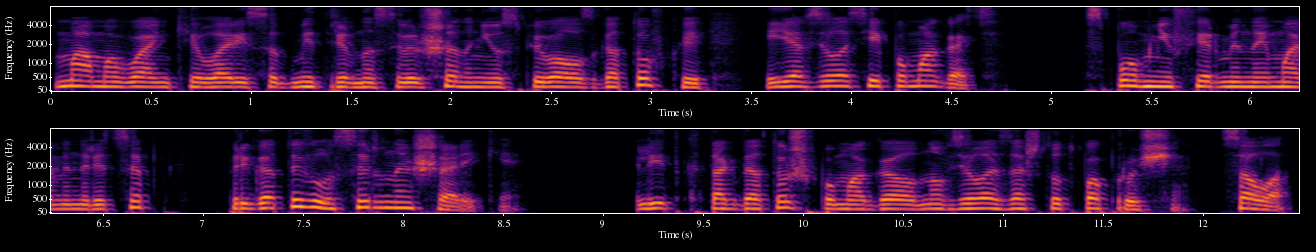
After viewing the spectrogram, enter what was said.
Мама Ваньки, Лариса Дмитриевна, совершенно не успевала с готовкой, и я взялась ей помогать. Вспомнив фирменный мамин рецепт, приготовила сырные шарики. Лидка тогда тоже помогала, но взялась за что-то попроще – салат.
